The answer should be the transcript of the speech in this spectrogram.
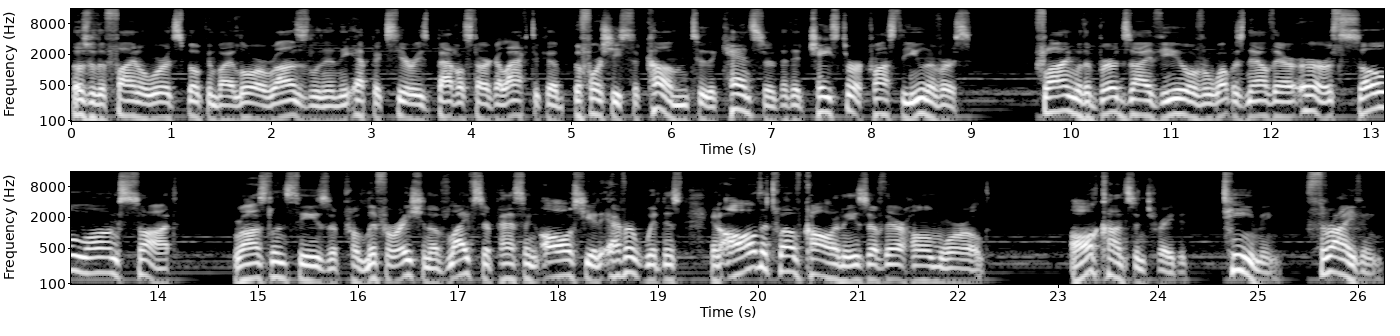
Those were the final words spoken by Laura Roslin in the epic series Battlestar Galactica before she succumbed to the cancer that had chased her across the universe. Flying with a bird's eye view over what was now their Earth, so long sought, Roslin sees a proliferation of life surpassing all she had ever witnessed in all the 12 colonies of their home world. All concentrated, teeming, thriving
